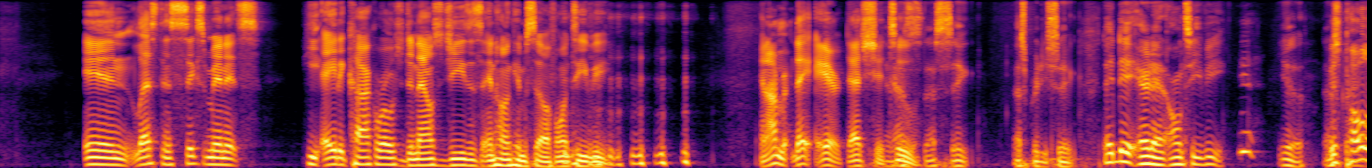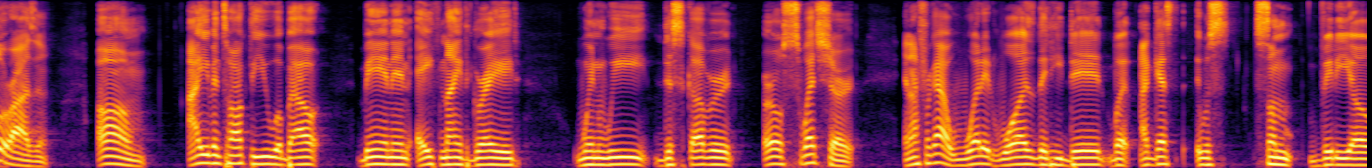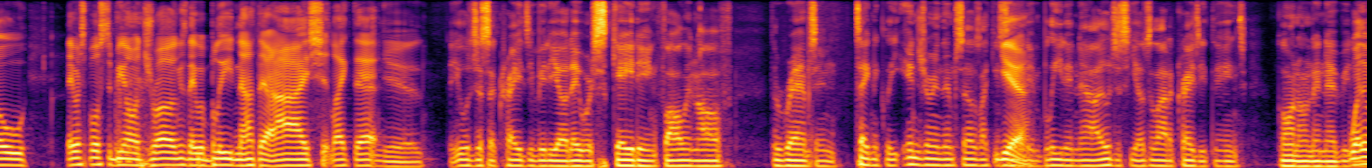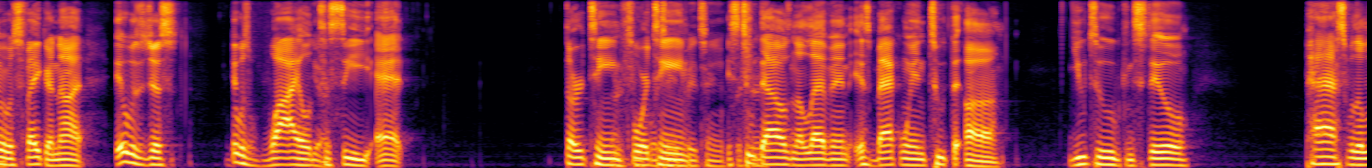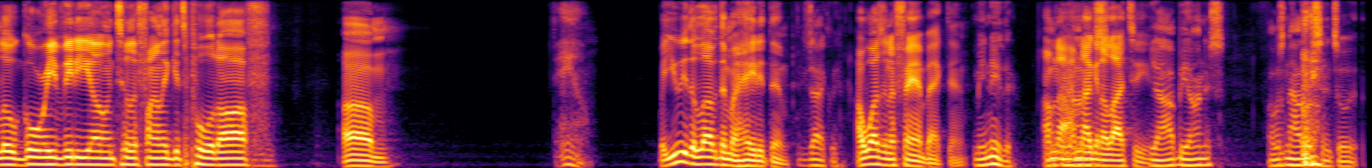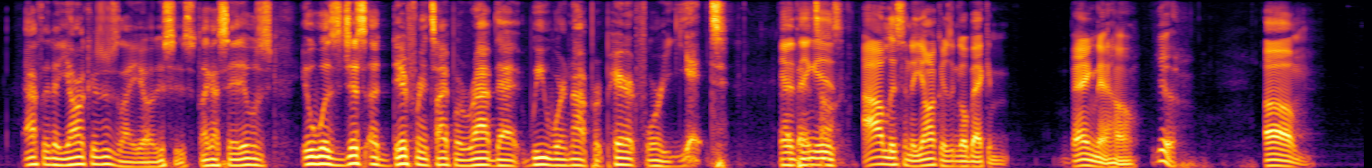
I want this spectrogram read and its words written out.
In less than six minutes, he ate a cockroach, denounced Jesus, and hung himself on TV. and I they aired that shit too. That's, that's sick. That's pretty sick. They did air that on TV. Yeah. Yeah. It's polarizing. Um, I even talked to you about being in eighth, ninth grade when we discovered Earl's sweatshirt. And I forgot what it was that he did, but I guess it was some video. They were supposed to be on drugs. They were bleeding out their eyes, shit like that. Yeah. It was just a crazy video. They were skating, falling off the ramps, and technically injuring themselves, like you Yeah. said, and bleeding out. It was just, yeah, it was a lot of crazy things going on in that video. Whether it was fake or not, it was just, it was wild Yeah. to see at 13, 13, 14. 14, 15, it's for sure. 2011. It's back when two th- uh, YouTube can still pass with a little gory video until it finally gets pulled off. Um, damn. But you either loved them or hated them. Exactly. I wasn't a fan back then. Me neither. I'm I'll not. I'm not gonna lie to you. Yeah, I'll be honest. I was not listening to it. After the Yonkers, it was like, yo, this is like I said, it was it was just a different type of rap that we were not prepared for yet. And at the thing that is, time. I'll listen to Yonkers and go back and bang that hoe. yeah, Um,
